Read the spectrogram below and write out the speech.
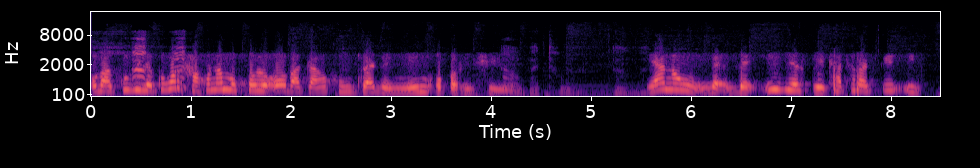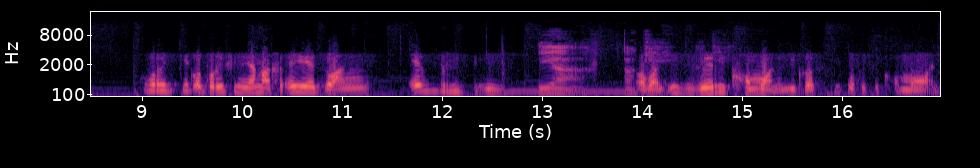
o ba ba ke gore ga gona mogolo o batlang go utlwa the name operation. Oh. Oh, yaanong the, easiest way cataract is ke gore ke operation ya matlho e e etswang every day. Yeah. Okay. is very common because se se common.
